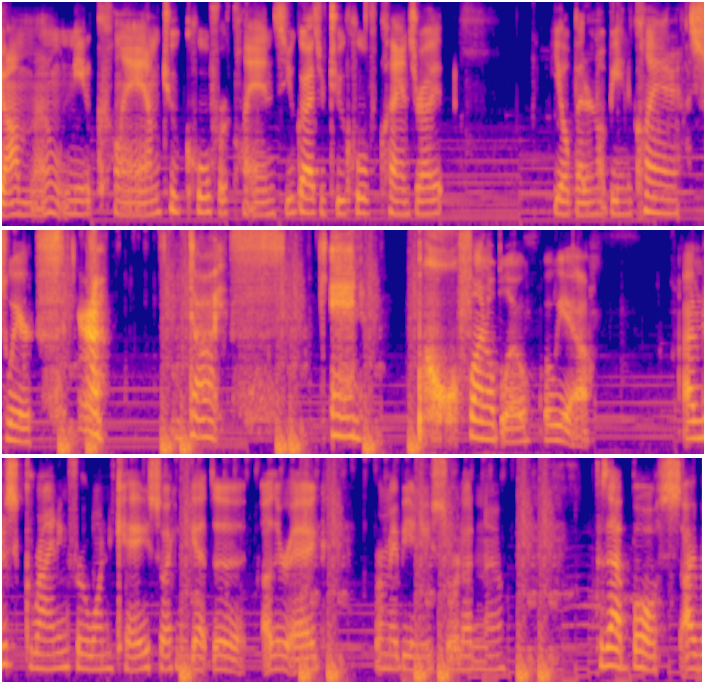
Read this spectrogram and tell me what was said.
dumb. I don't need a clan. I'm too cool for clans. You guys are too cool for clans, right? Y'all better not be in a clan, I swear. Die. And final blow. Oh yeah. I'm just grinding for 1k so I can get the other egg. Or maybe a new sword, I don't know. Because that boss, I,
